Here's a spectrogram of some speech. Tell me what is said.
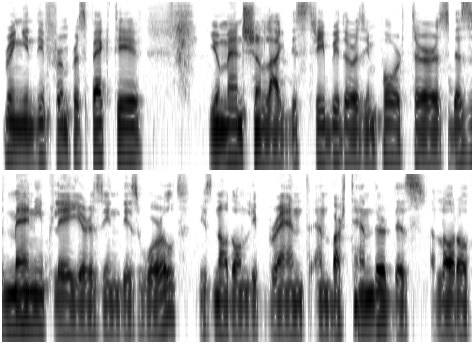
bringing different perspective. You mentioned like distributors, importers. There's many players in this world. It's not only brand and bartender. There's a lot of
